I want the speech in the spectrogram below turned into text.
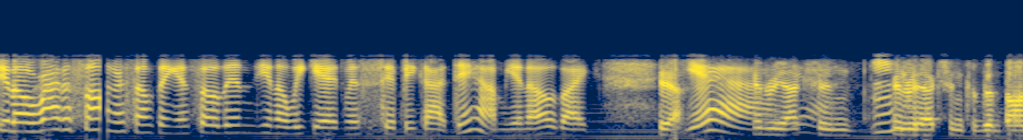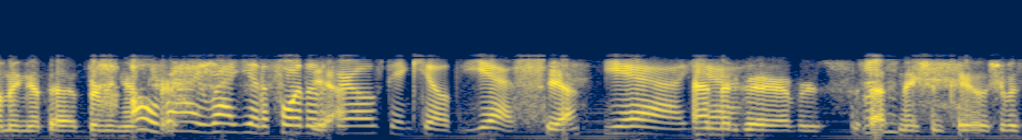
you know, write a song or something, and so then you know we get Mississippi, goddamn, you know, like, Yeah. yeah. In reaction, yeah. in Mhm. reaction to the bombing at the Birmingham Oh church. right, right, yeah, the four little Yeah. girls being killed. Yes. Yeah. Yeah, yeah. And Medgar Evers' assassination too. She was.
